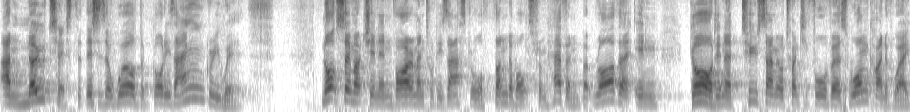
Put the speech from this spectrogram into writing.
and notice that this is a world that God is angry with. Not so much in environmental disaster or thunderbolts from heaven, but rather in God, in a 2 Samuel 24, verse 1 kind of way,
